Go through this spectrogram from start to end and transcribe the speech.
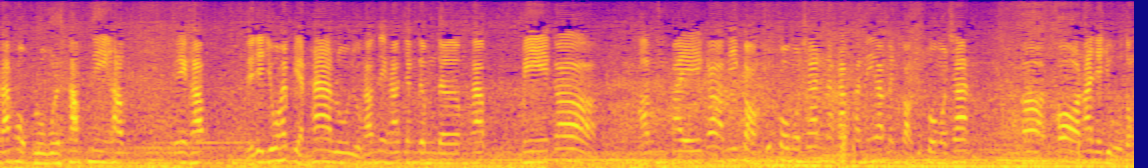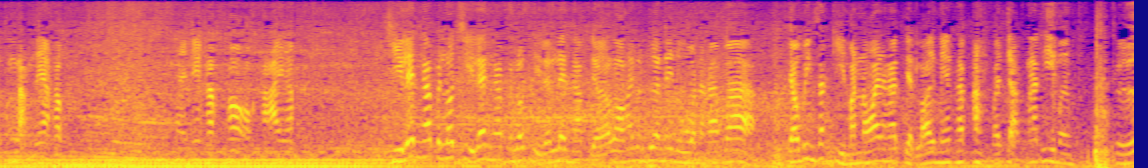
สักหกรูเลยครับ นี่ครับ นี่ครับ เดี๋ยวจะยุให้เปลี่ยน5รูอยู่ครับ นี่ครับ ยังเดิมๆครับ มีก็ ทำไปก็มีกล่องชุดโปรโมชั่นนะครับอันนี้ครับเป็นกล่องชุดโปรโมชั่นก็ท่อน่าจะอยู่ตรงข้างหลังเนี่ยครับไหนนี่ครับท่อออกท้ายครับขี่เล่นครับเป็นรถขี่เล่นครับเป็นรถขี่เล่นๆครับเดี๋ยวเราลองให้เพื่อนๆได้ดูนะครับ ว่าจะวิ่งสักกี่มันน้อยนะครับ700เมตรครับอะมาจับหน้าที่มึงถือ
